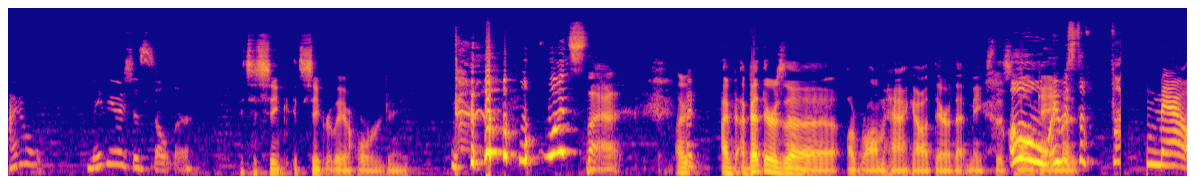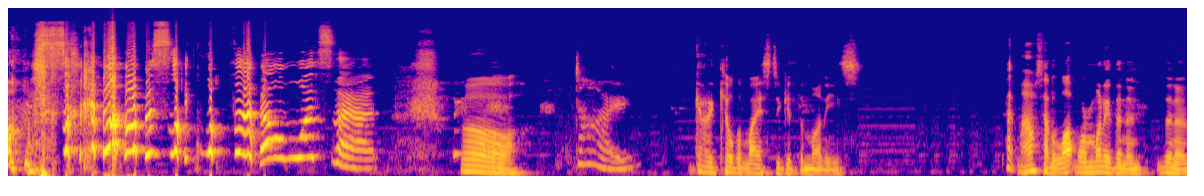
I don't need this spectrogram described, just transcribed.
I don't. Maybe it was just Zelda. It's a sec- It's secretly a horror game. What's that? I, I, I bet there's a, a ROM hack out there that makes this. whole Oh, game it was the fucking mouse. I was like, what the hell was that? Oh, Die. gotta kill the mice to get the monies. That mouse had a lot more money than a than a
